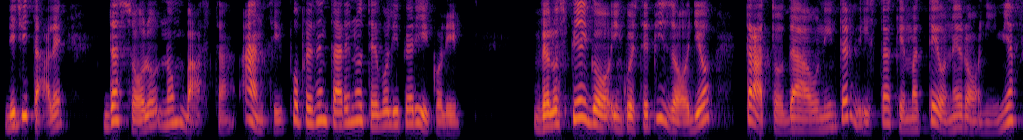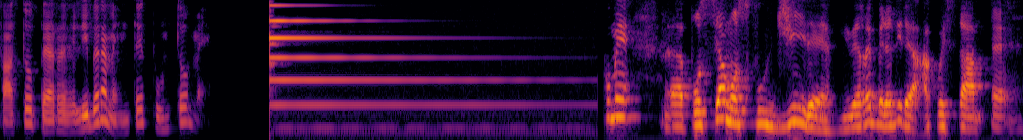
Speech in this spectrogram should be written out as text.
digitale, da solo non basta, anzi può presentare notevoli pericoli. Ve lo spiego in questo episodio tratto da un'intervista che Matteo Neroni mi ha fatto per liberamente.me. Come eh, possiamo sfuggire, mi verrebbe da dire, a questa, eh.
